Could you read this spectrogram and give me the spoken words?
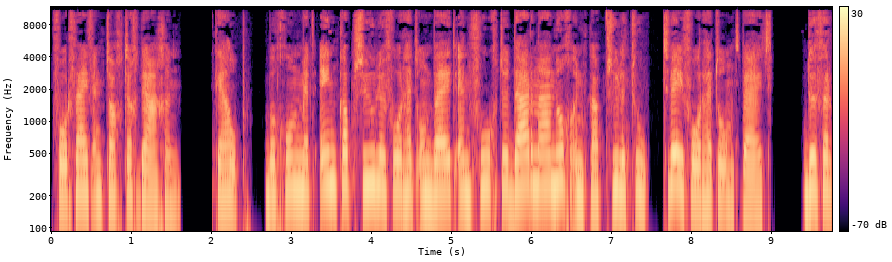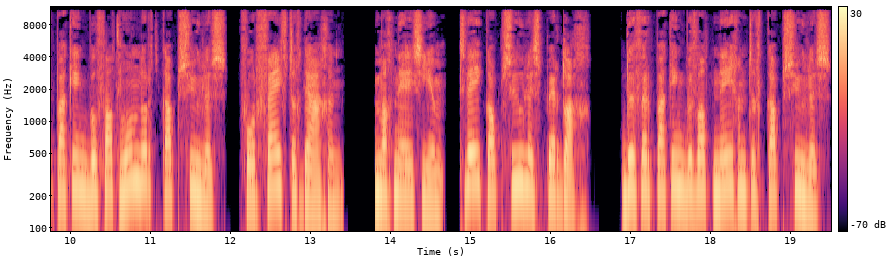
voor 85 dagen. Kelp, begon met 1 capsule voor het ontbijt en voegde daarna nog een capsule toe, 2 voor het ontbijt. De verpakking bevat 100 capsules, voor 50 dagen. Magnesium, 2 capsules per dag. De verpakking bevat 90 capsules,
